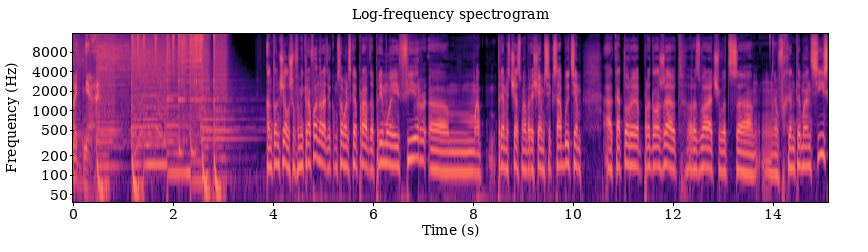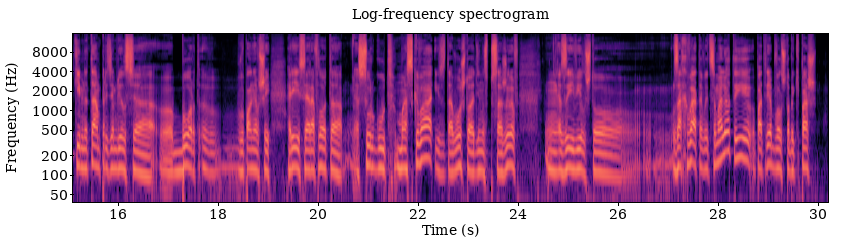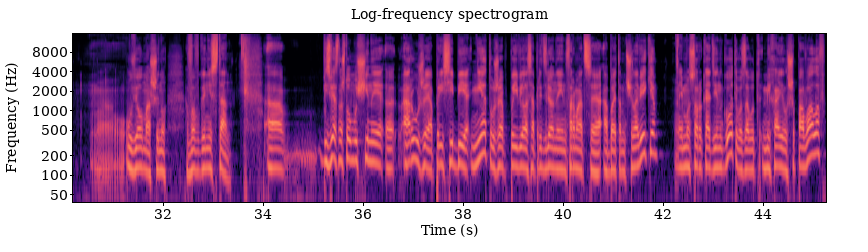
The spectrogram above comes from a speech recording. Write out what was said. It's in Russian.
Тема дня. Антон Челышев у микрофона, радио «Комсомольская правда», прямой эфир. Эм, а прямо сейчас мы обращаемся к событиям, э, которые продолжают разворачиваться в Ханты-Мансийске. Именно там приземлился э, борт, э, выполнявший рейс аэрофлота Сургут-Москва из-за того, что один из пассажиров заявил, что захватывает самолет и потребовал, чтобы экипаж увел машину в Афганистан. А, известно, что у мужчины э, оружия при себе нет. Уже появилась определенная информация об этом человеке. Ему 41 год, его зовут Михаил Шаповалов.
